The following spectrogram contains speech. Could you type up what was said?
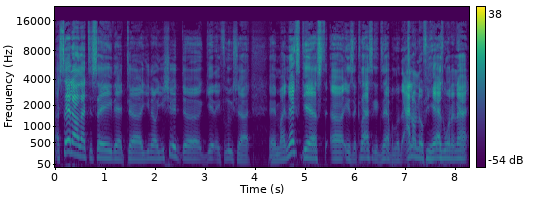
I said all that to say that, uh, you know, you should uh, get a flu shot. And my next guest is a classic example of that. I don't know if he has one or not,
